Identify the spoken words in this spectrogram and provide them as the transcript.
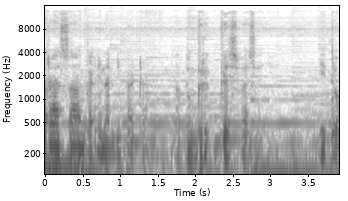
terasa nggak enak di badan atau greges bahasanya. Itu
